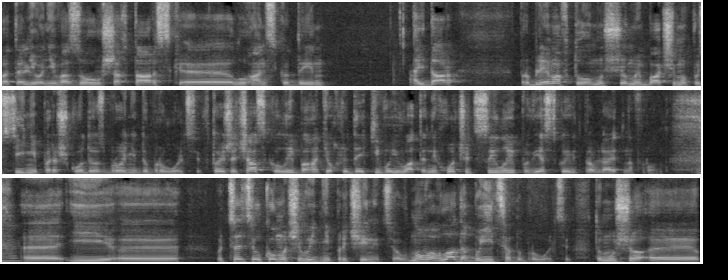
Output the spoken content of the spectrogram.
батальйонів Азов, Шахтарськ, е, Луганськ-1, Айдар. Проблема в тому, що ми бачимо постійні перешкоди озброєні добровольці. В той же час, коли багатьох людей, які воювати не хочуть, силою, повісткою відправляють на фронт. Е, і е, це цілком очевидні причини цього. Нова влада боїться добровольців, тому що е,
